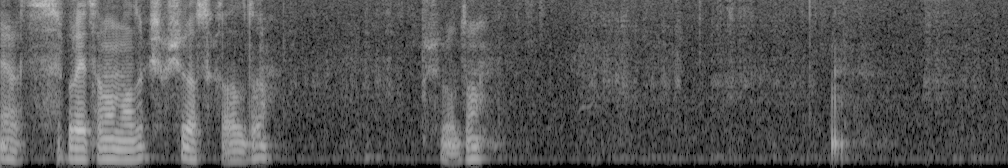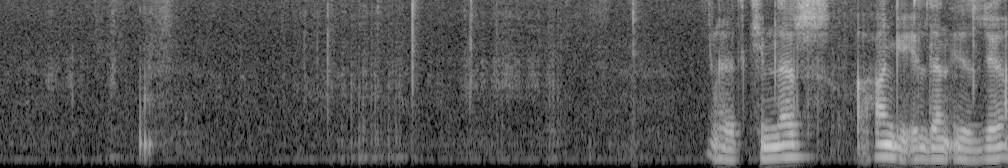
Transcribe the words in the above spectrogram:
Evet, burayı tamamladık. Şimdi şurası kaldı. Şurada. Evet, kimler hangi ilden izliyor?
